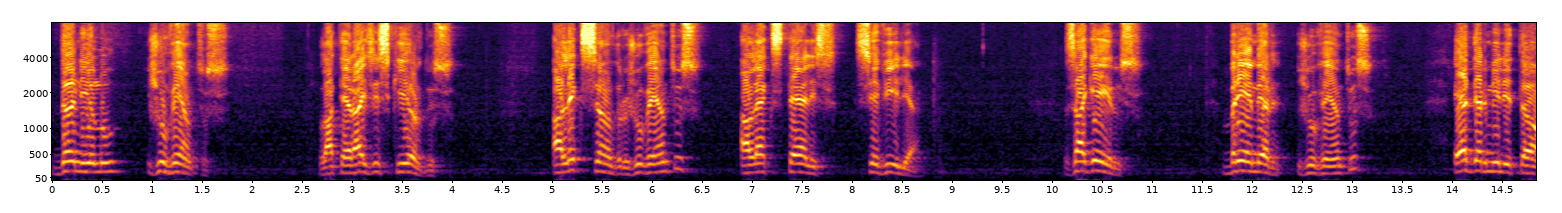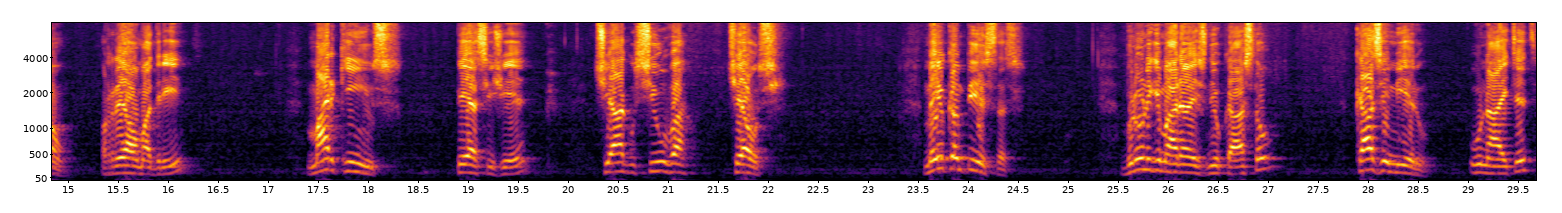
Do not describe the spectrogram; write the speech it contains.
Danilo, Juventus. Laterais esquerdos, Alexandro, Juventus, Alex Teles, Sevilha. Zagueiros, Bremer, Juventus, Éder Militão, Real Madrid, Marquinhos, PSG, Thiago Silva, Chelsea. Meio-campistas, Bruno Guimarães, Newcastle, Casemiro, United,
